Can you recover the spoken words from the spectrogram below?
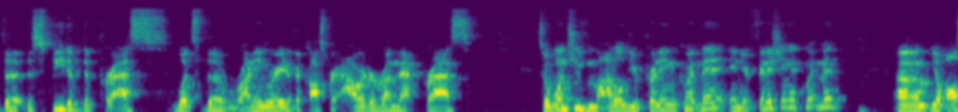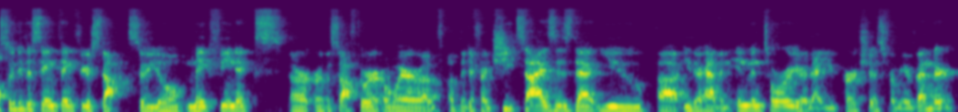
the, the speed of the press, what's the running rate or the cost per hour to run that press. So once you've modeled your printing equipment and your finishing equipment, um, you'll also do the same thing for your stock. So you'll make Phoenix or, or the software aware of, of the different sheet sizes that you uh, either have in inventory or that you purchase from your vendor.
